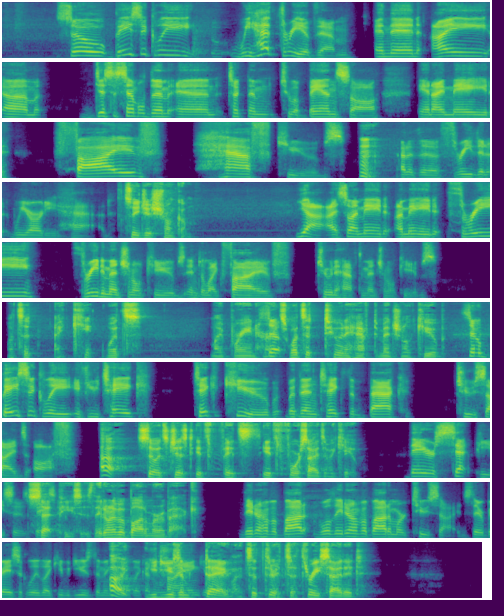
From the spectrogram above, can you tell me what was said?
So basically, we had three of them, and then I um, disassembled them and took them to a bandsaw, and I made five half cubes Hmm. out of the three that we already had. So you just shrunk them. Yeah, I, so I made I made three three dimensional cubes into like five two and a half dimensional cubes. What's a? I can't. What's my brain hurts. what's a two and a half dimensional cube? So basically, if you take take a cube, but then take the back two sides off, Oh, so it's just it's it's it's four sides of a cube. they are set pieces. Set pieces. They don't have a bottom or a back. They don't have a bottom. Well, they don't have a bottom or two sides. They're basically like you would use them in Oh, kind of like a you'd use them diagonally. It's a th- it's a three sided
